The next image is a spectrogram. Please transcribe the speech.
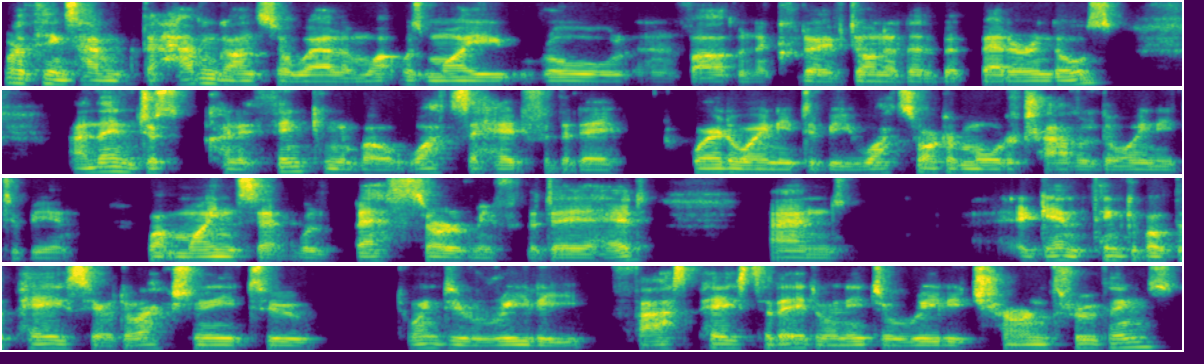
What are the things haven't that haven't gone so well? And what was my role and involvement? And could I have done a little bit better in those? And then just kind of thinking about what's ahead for the day. Where do I need to be? What sort of mode of travel do I need to be in? What mindset will best serve me for the day ahead? And again, think about the pace here. Do I actually need to do I need to really fast pace today? Do I need to really churn through things?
